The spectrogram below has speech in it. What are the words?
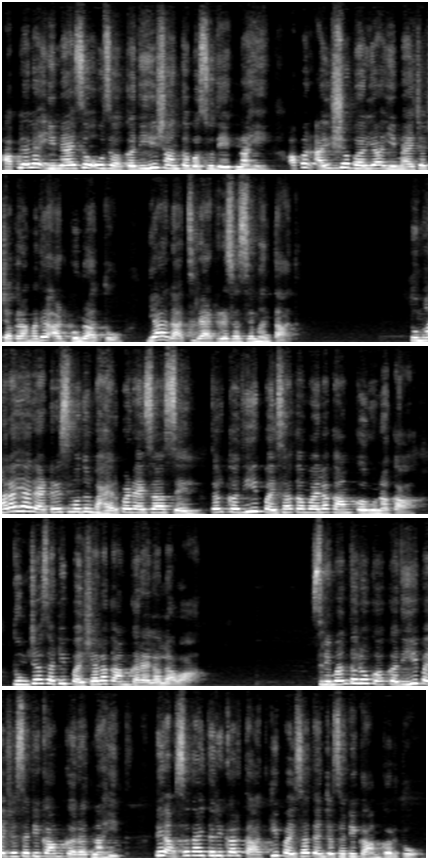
आपल्याला इमॅयचं ओझं कधीही शांत बसू देत नाही. आपण आयुष्यभर या ईमआयच्या चक्रामध्ये अडकून राहतो. यालाच रॅटरेस असे म्हणतात. तुम्हाला या रॅटरेसमधून बाहेर पडायचं असेल तर कधीही पैसा कमवायला काम करू नका. तुमच्यासाठी पैशाला काम करायला लावा. श्रीमंत लोक कधीही पैशासाठी काम करत नाहीत. ते असं काहीतरी करतात की पैसा त्यांच्यासाठी काम करतो.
